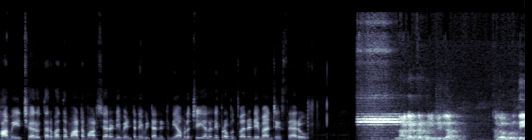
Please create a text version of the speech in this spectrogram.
హామీ ఇచ్చారు. తర్వాత మాట మార్చారని వెంటనే వీటన్నిటిని అమలు చేయాలని ప్రభుత్వాన్ని డిమాండ్ చేశారు. నాగర్ కర్నూలు జిల్లా కలవకుర్తి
